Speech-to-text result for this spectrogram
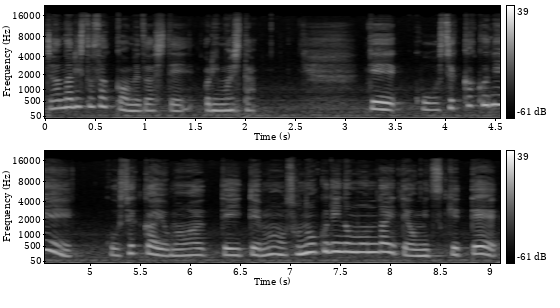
ジャーナリスト作家を目指しておりましたでこうせっかくねこう世界を回っていてもその国の問題点を見つけて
